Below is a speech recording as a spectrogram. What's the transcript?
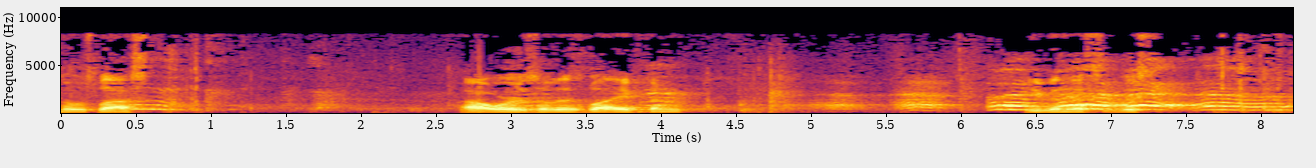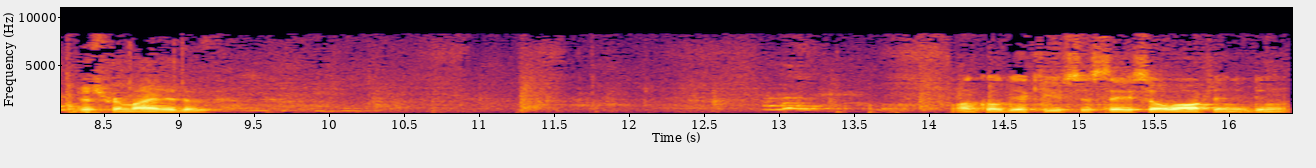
those last hours of his life and even this, this just reminded of Uncle Dick used to say so often. He didn't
